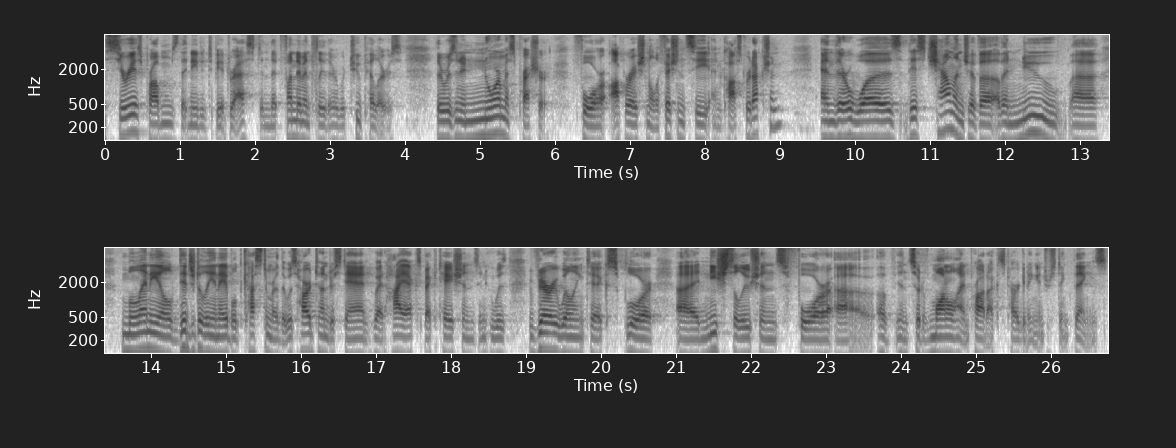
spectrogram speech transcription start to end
serious problems that needed to be addressed and that fundamentally there were two pillars. There was an enormous pressure for operational efficiency and cost reduction. And there was this challenge of a new uh, millennial digitally enabled customer that was hard to understand, who had high expectations, and who was very willing to explore uh, niche solutions for uh, in sort of monoline products targeting interesting things.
